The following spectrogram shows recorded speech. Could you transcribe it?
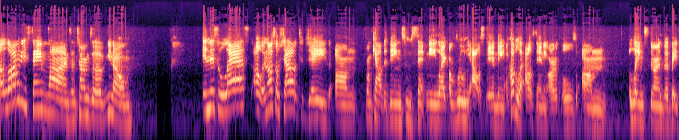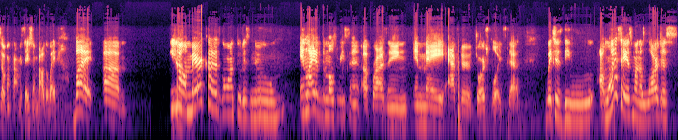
along these same lines, in terms of you know, in this last oh, and also shout out to Jade um, from Count the Dings who sent me like a really outstanding, a couple of outstanding articles, um, links during the Beethoven conversation, by the way. But um, you know, America is going through this new, in light of the most recent uprising in May after George Floyd's death, which is the I want to say is one of the largest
